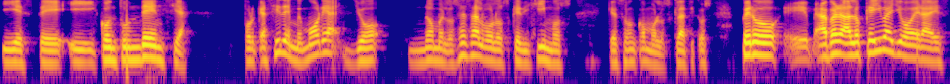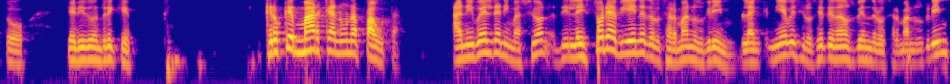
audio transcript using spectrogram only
y, este, y contundencia, porque así de memoria yo no me los sé, salvo los que dijimos, que son como los clásicos. Pero, eh, a ver, a lo que iba yo era esto, querido Enrique creo que marcan una pauta a nivel de animación. La historia viene de los hermanos Grimm. Nieves y los siete enanos vienen de los hermanos Grimm,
